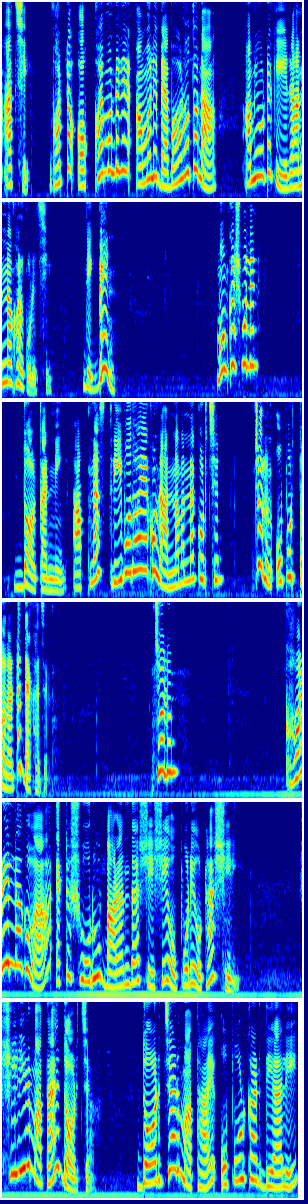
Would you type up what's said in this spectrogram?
আছে। ঘরটা অক্ষয় মণ্ডলের আমলে ব্যবহার হতো না, আমি ওটাকে রান্নাঘর করেছি। দেখবেন? বোমকেশ বললেন, দরকার নেই, আপনার স্ত্রী বোধহয় এখন রান্নাবান্না করছেন। চলুন, ওপর তলাটা দেখা যাক। চলুন। ঘরের লাগোয়া একটা সরু বারান্দার শেষে ওপরে ওঠা সিঁড়ি। সিঁড়ির মাথায় দরজা। দরজার মাথায় ওপরকার দেয়ালে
